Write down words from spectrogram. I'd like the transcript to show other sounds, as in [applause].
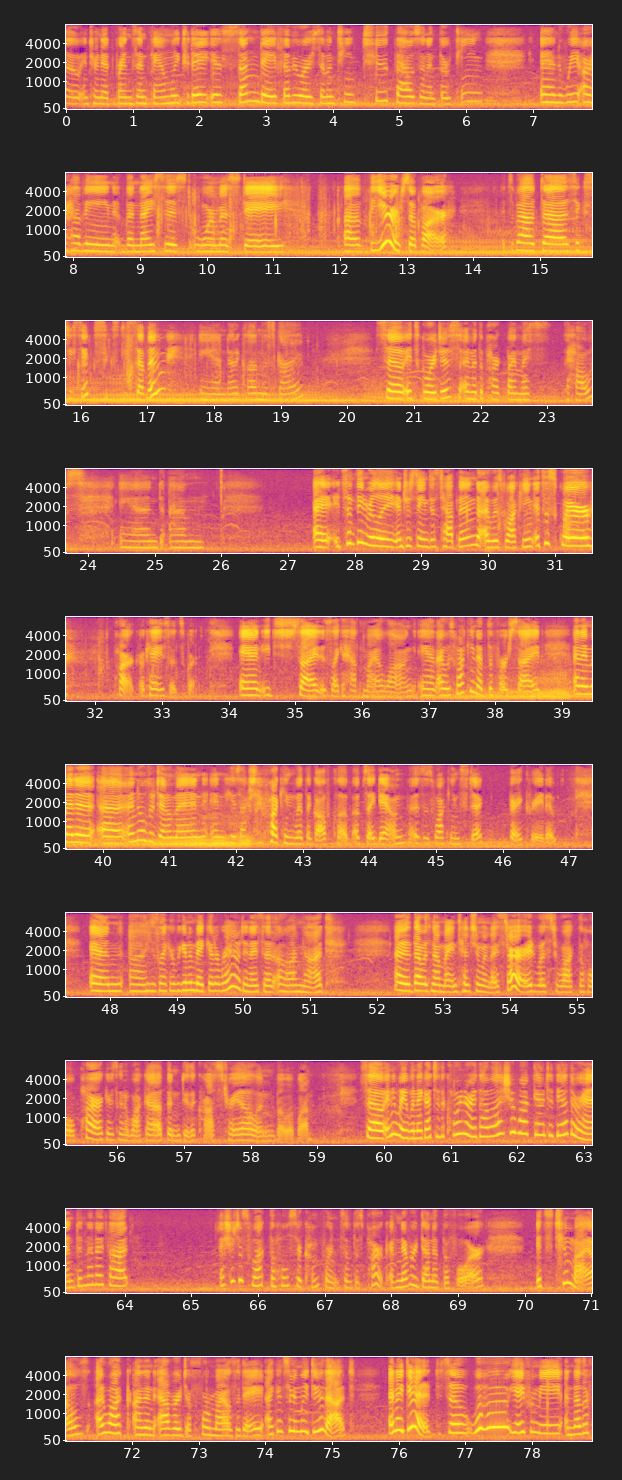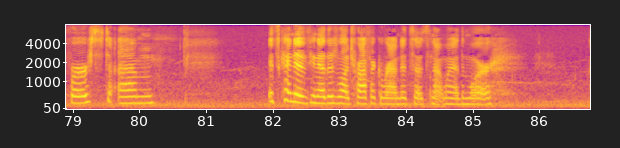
Hello, internet friends and family. Today is Sunday, February 17, 2013, and we are having the nicest, warmest day of the year so far. It's about uh, 66, 67, and not a cloud in the sky. So it's gorgeous. I'm at the park by my house, and um, I, it's something really interesting just happened. I was walking. It's a square park, okay? So it's square. And each side is like a half mile long. And I was walking up the first side, and I met a, uh, an older gentleman, and he's actually [laughs] walking with a golf club upside down as his walking stick. Very creative. And uh, he's like, Are we going to make it around? And I said, Oh, I'm not. Uh, that was not my intention when I started, was to walk the whole park. I was going to walk up and do the cross trail and blah, blah, blah. So anyway, when I got to the corner, I thought, well, I should walk down to the other end. And then I thought, I should just walk the whole circumference of this park. I've never done it before. It's two miles. I walk on an average of four miles a day. I can certainly do that. And I did. So, woohoo, yay for me. Another first. Um, it's kind of, you know, there's a lot of traffic around it, so it's not one of the more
